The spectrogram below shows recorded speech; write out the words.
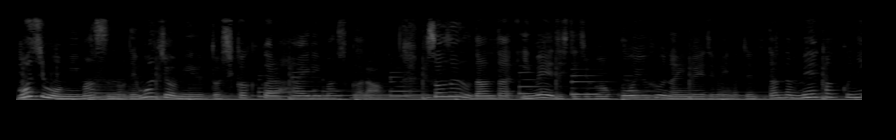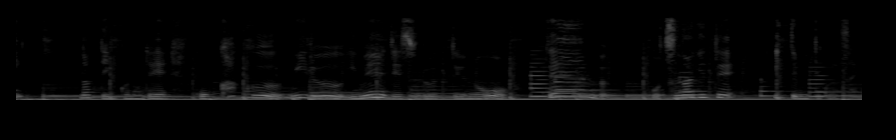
文字も見ますので文字を見ると視覚から入りますからそうするとだんだんイメージして自分はこういう風なイメージがいいなってだんだん明確になっていくのでこう書く見るイメージするっていうのを全部こうつなげていってみてください。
